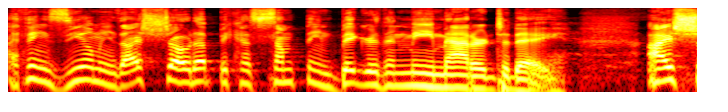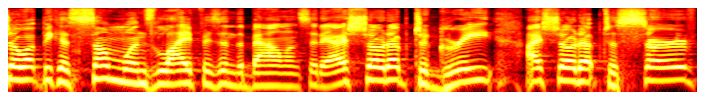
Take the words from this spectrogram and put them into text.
I think zeal means I showed up because something bigger than me mattered today. I show up because someone's life is in the balance today. I showed up to greet. I showed up to serve.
